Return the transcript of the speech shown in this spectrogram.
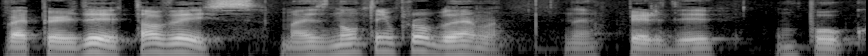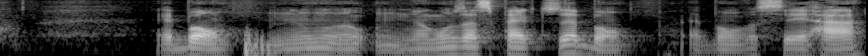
Vai perder? Talvez, mas não tem problema, né? Perder um pouco. É bom, em alguns aspectos é bom. É bom você errar,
